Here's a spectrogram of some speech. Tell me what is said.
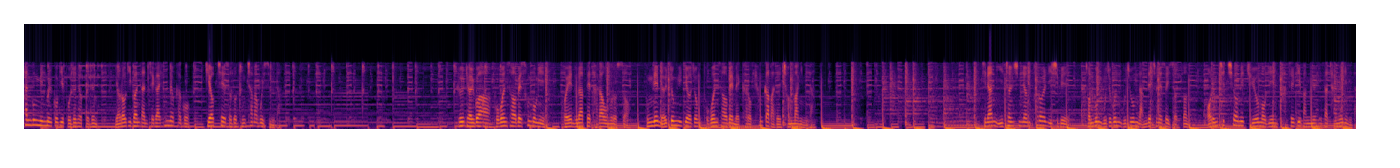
한국민물고기 보존협회 등 여러 기관 단체가 협력하고 기업체에서도 동참하고 있습니다. 그 결과 복원 사업의 성공이 거의 눈앞에 다가옴으로써 국내 멸종위 기 어종 복원 사업의 메카로 평가받을 전망입니다. 지난 2010년 8월 20일 전북 무주군 무주읍 남대천에서 있었던 얼음치 체험 및 주요 먹이인 다슬기 방류 행사 장면입니다.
